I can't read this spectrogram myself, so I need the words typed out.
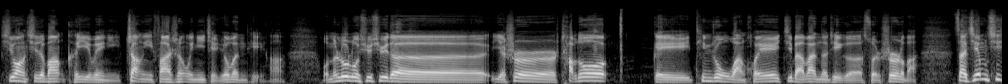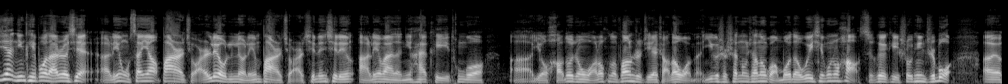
希望汽车帮可以为你仗义发声，为你解决问题啊！我们陆陆续续的也是差不多。给听众挽回几百万的这个损失了吧？在节目期间，您可以拨打热线啊零五三幺八二九二六零六零八二九二七零七零啊。另外呢，您还可以通过呃有好多种网络互动方式直接找到我们，一个是山东交通广播的微信公众号，此刻也可以收听直播，呃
